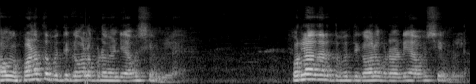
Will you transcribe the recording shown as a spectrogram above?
அவங்க பணத்தை பற்றி கவலைப்பட வேண்டிய அவசியம் இல்லை. பொருளாதாரத்தை பற்றி கவலைப்பட வேண்டிய அவசியம் இல்லை.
